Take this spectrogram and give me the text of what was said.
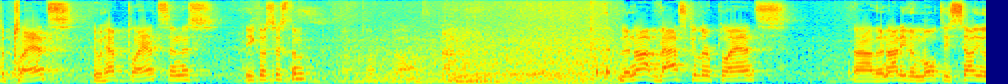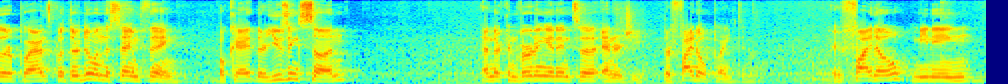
The plants? Do we have plants in this ecosystem? Uh, They're not vascular plants. Uh, they're not even multicellular plants, but they're doing the same thing. Okay, they're using sun and they're converting it into energy. They're phytoplankton. Okay, phyto meaning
